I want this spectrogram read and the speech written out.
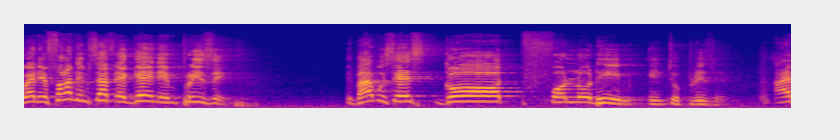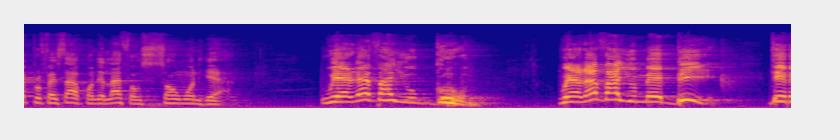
When he found himself again in prison, the Bible says God followed him into prison. I prophesy upon the life of someone here. Wherever you go, wherever you may be, the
